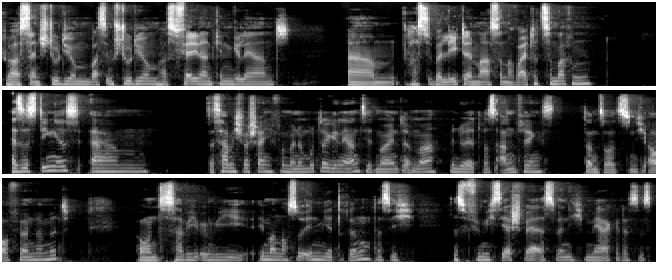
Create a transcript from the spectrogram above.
du hast dein Studium, was im Studium, hast Ferdinand kennengelernt, ähm, hast du überlegt, deinen Master noch weiterzumachen? Also das Ding ist, ähm, das habe ich wahrscheinlich von meiner Mutter gelernt. Sie meinte immer, wenn du etwas anfängst, dann sollst du nicht aufhören damit. Und das habe ich irgendwie immer noch so in mir drin, dass ich, das für mich sehr schwer ist, wenn ich merke, dass es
